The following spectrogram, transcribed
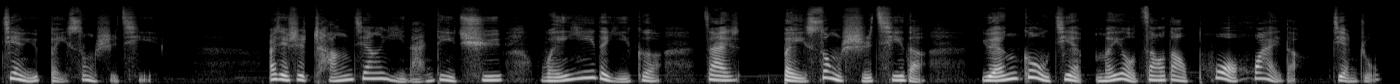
建于北宋时期，而且是长江以南地区唯一的一个在北宋时期的。原构建没有遭到破坏的建筑。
